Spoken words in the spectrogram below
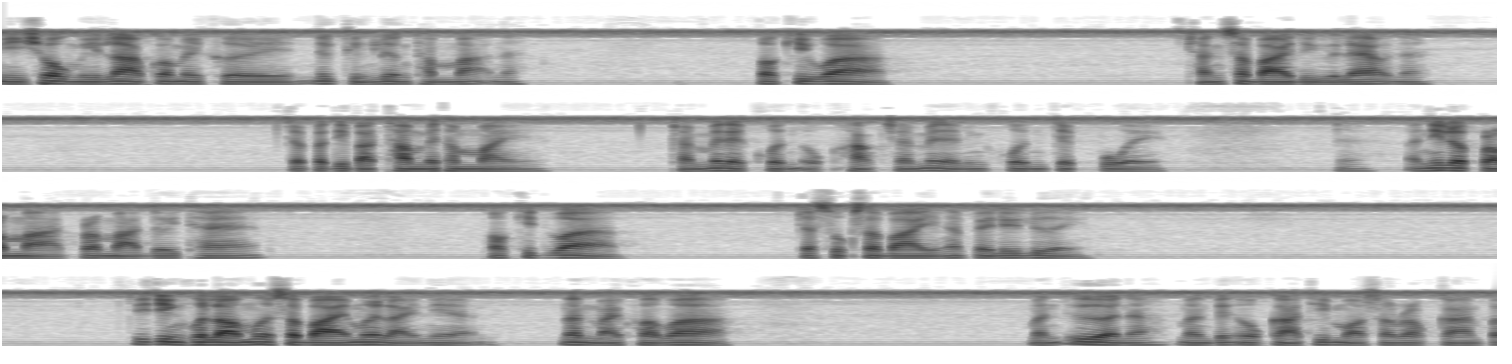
มีโชคมีลาบก็ไม่เคยนึกถึงเรื่องธรรมะนะเพราะคิดว่า ฉันสบายดีอยู่แล้วนะ จะปฏิบัติธรรมไปทำไม ฉันไม่ได้คนอกหัก ฉันไม่ได้เป็นคนเจ็บป่วยนะอันนี้เราประมาทประมาทโดยแท้เพราะคิดว่าจะสุขสบายอย่างนั้นไปเรื่อยๆ จริงๆ คนเราเมื่อสบายเมื่อไหร่เนี่ย นั่นหมายความว่า มันเอื้อนะ มันเป็นโอกาสที่เหมาะสำหรับการป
